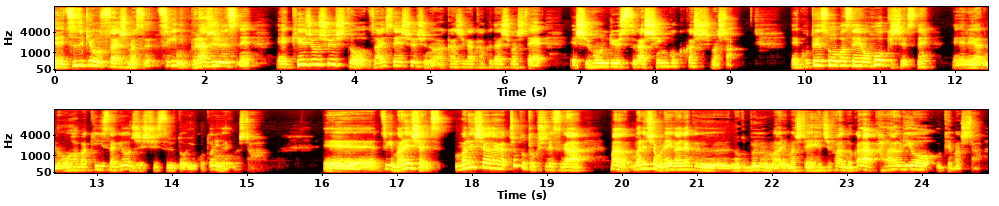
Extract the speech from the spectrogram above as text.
えー、続きをお伝えします。次にブラジルですね。えー、経常収支と財政収支の赤字が拡大しまして、えー、資本流出が深刻化しました。え固定相場制を放棄してですね、えレアルの大幅切り下げを実施するということになりました。え次、マレーシアです。マレーシアだがちょっと特殊ですが、まあ、マレーシアも例外なくの部分もありまして、ヘッジファンドから空売りを受けました。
